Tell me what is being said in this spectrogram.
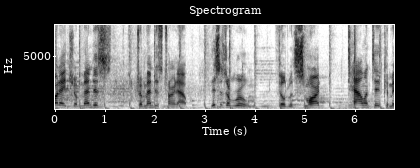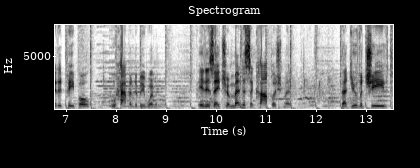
what a tremendous, tremendous turnout. This is a room filled with smart, talented, committed people who happen to be women. It is a tremendous accomplishment that you've achieved,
